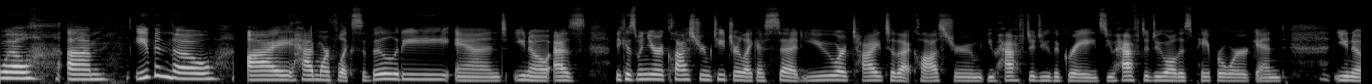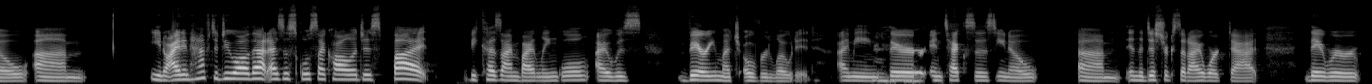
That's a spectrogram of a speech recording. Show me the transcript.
Well, um, even though I had more flexibility and, you know, as because when you're a classroom teacher, like I said, you are tied to that classroom. You have to do the grades, you have to do all this paperwork. And, you know, um, you know, I didn't have to do all that as a school psychologist, but because I'm bilingual, I was very much overloaded. I mean, mm-hmm. there in Texas, you know, um, in the districts that I worked at, they were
